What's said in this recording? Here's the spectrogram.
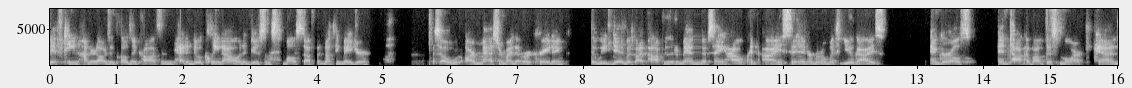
$1,500 in closing costs and had to do a clean out and do some small stuff, but nothing major. So our mastermind that we're creating that we did was by popular demand of saying, how can I sit in a room with you guys and girls and talk about this more? And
